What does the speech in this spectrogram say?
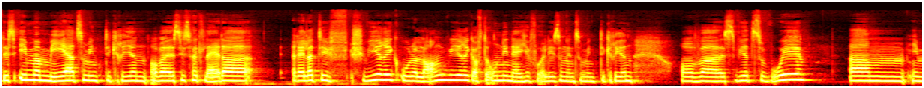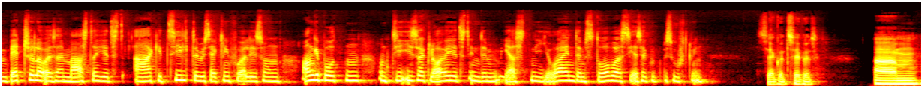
das immer mehr zum Integrieren. Aber es ist halt leider relativ schwierig oder langwierig, auf der Uni neue Vorlesungen zu integrieren. Aber es wird sowohl ähm, im Bachelor als auch im Master jetzt eine gezielte Recycling-Vorlesung angeboten und die ist ja, glaube ich, jetzt in dem ersten Jahr in dem Store war sehr, sehr gut besucht gewesen. Sehr gut, sehr gut. Ähm,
